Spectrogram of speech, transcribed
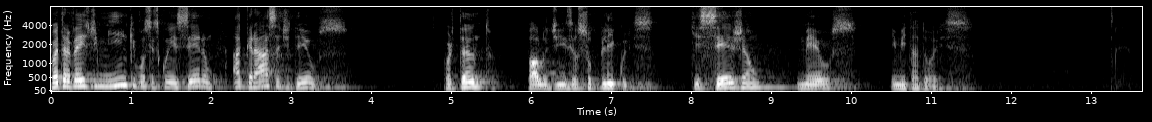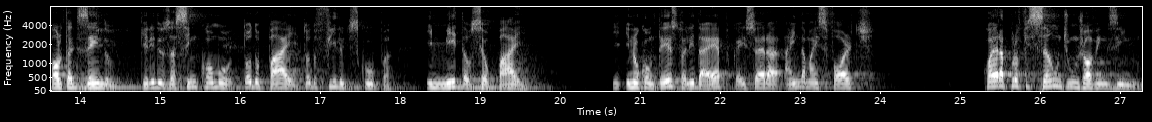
Foi através de mim que vocês conheceram a graça de Deus. Portanto, Paulo diz: Eu suplico-lhes que sejam meus imitadores. Paulo está dizendo, queridos, assim como todo pai, todo filho, desculpa, imita o seu pai, e, e no contexto ali da época isso era ainda mais forte. Qual era a profissão de um jovenzinho?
